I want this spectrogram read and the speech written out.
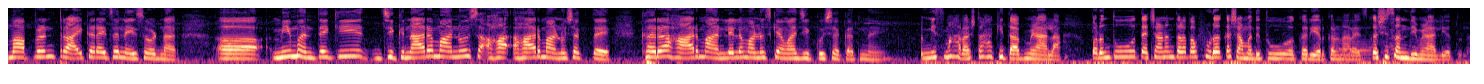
मग आपण ट्राय करायचं नाही सोडणार. मी म्हणते की जिंकणारा माणूस हा हार मानू शकतंय. खरं हार मानलेला माणूस केव्हा जिंकू शकत नाही. मिस महाराष्ट्र हा किताब मिळाला. परंतु त्याच्यानंतर आता पुढं कशामध्ये तू करिअर करणार आहेस? कशी संधी मिळाली आहे तुला?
